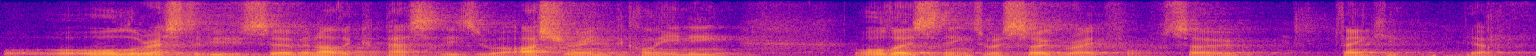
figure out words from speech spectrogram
all the rest of you who serve in other capacities who are ushering, cleaning, all those things. We're so grateful. So thank you. Yep.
